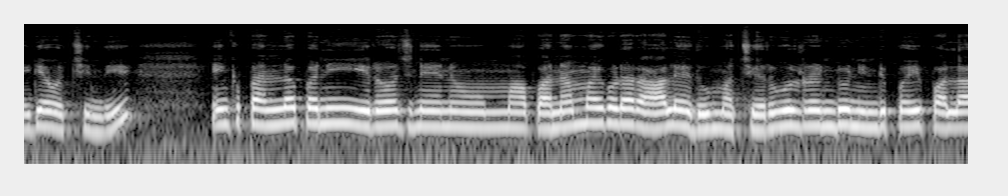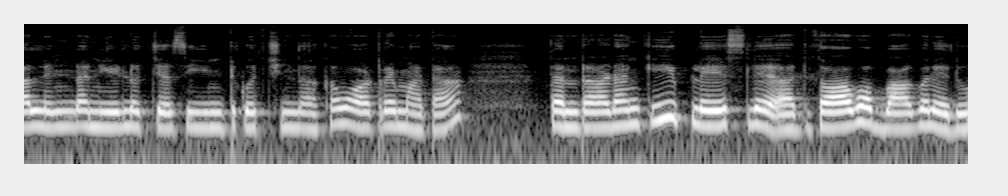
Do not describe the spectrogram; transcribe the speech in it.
ఐడియా వచ్చింది. ఇంక పనిలో పని ఈరోజు నేను మా పని అమ్మాయి కూడా రాలేదు. మా చెరువులు రెండు నిండిపోయి పొలాల నిండా నీళ్ళు వచ్చేసి ఇంటికి వచ్చిందాక వాటర్ వాటరే మాట. తను రావడానికి ప్లేస్ లే అది తోవ బాగోలేదు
